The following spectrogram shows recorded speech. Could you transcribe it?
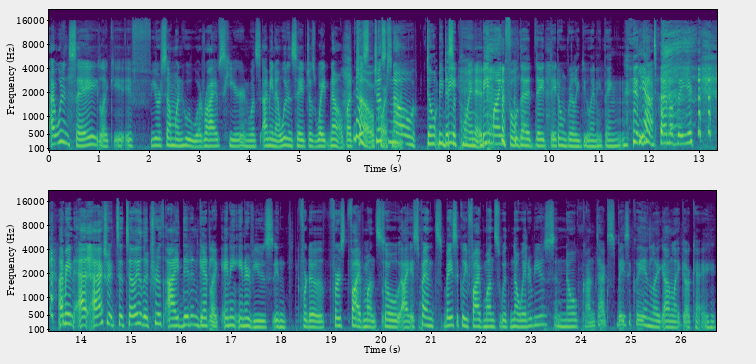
I wouldn't say like if you're someone who arrives here and was I mean I wouldn't say just wait no but No, just just course not. know Don't be disappointed. Be, mindful that they they don't really do anything in Yeah. that time of the year. I mean, I, I actually to tell you the truth, I didn't get like any interviews in for the first five months. So I spent basically five months with no interviews and no contacts, basically. And like I'm like, okay,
